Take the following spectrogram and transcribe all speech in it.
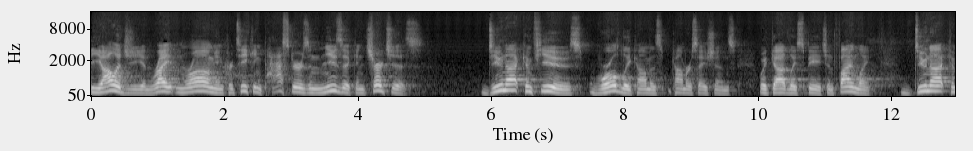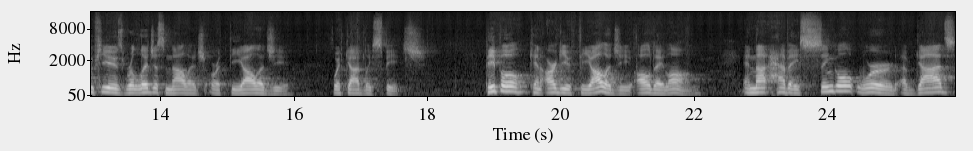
theology and right and wrong and critiquing pastors and music and churches. Do not confuse worldly conversations with godly speech. And finally, do not confuse religious knowledge or theology with godly speech. People can argue theology all day long and not have a single word of God's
